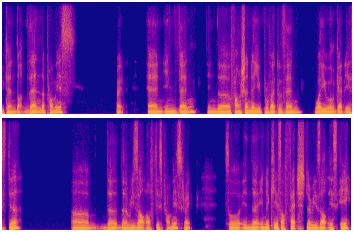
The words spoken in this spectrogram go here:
you can dot then the promise, right? And in then, in the function that you provide to then, what you will get is the um, the the result of this promise, right? So in the in the case of fetch, the result is a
